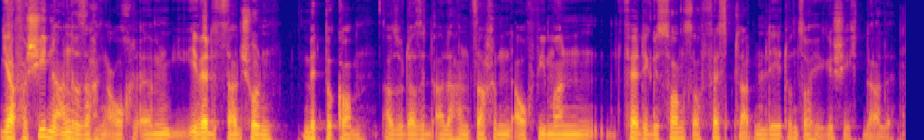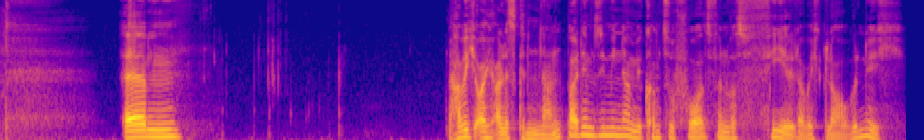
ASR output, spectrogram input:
ja, verschiedene andere Sachen auch. Ähm, ihr werdet es dann schon mitbekommen. Also da sind allerhand Sachen, auch wie man fertige Songs auf Festplatten lädt und solche Geschichten alle. Ähm, habe ich euch alles genannt bei dem Seminar? Mir kommt so vor, als wenn was fehlt, aber ich glaube nicht.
